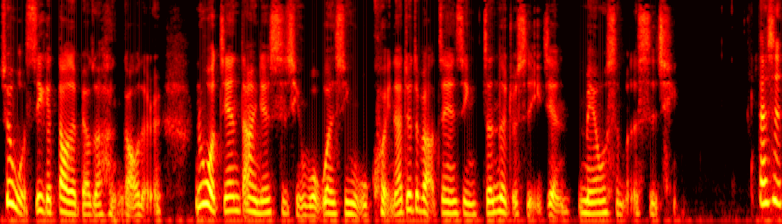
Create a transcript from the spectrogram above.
所以我是一个道德标准很高的人。如果今天当一件事情我问心无愧，那就代表这件事情真的就是一件没有什么的事情。但是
